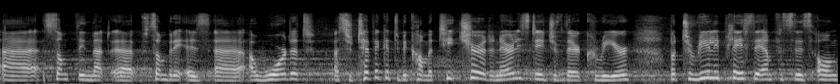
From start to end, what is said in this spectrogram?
uh, something that uh, somebody is uh, awarded a certificate to become a teacher at an early stage of their career, but to really place the emphasis on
